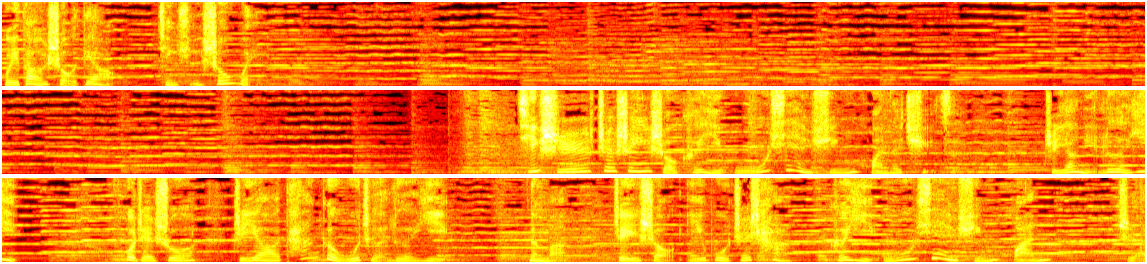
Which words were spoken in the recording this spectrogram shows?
回到首调进行收尾。其实这是一首可以无限循环的曲子，只要你乐意，或者说只要探戈舞者乐意，那么。这一首一步之差可以无限循环，直到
